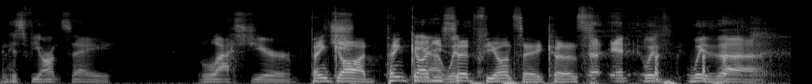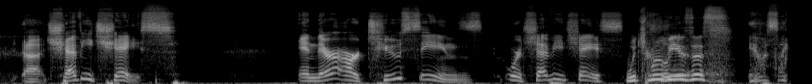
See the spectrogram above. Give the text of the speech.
and his fiance last year. Thank God. Thank God Yeah, you with- said fiance because uh, it, with with uh, uh, Chevy Chase, and there are two scenes where Chevy Chase. which movie is this? It was like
